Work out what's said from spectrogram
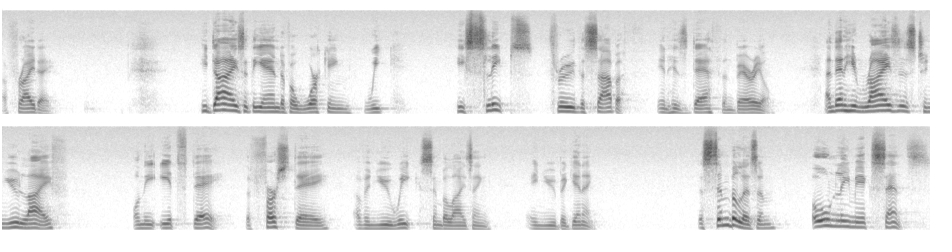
a Friday. He dies at the end of a working week. He sleeps through the Sabbath in his death and burial. And then he rises to new life on the eighth day, the first day of a new week, symbolizing a new beginning. The symbolism only makes sense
